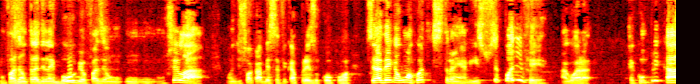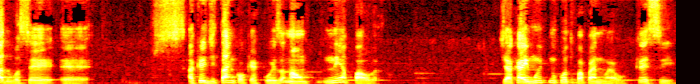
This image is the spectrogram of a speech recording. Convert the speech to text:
ou fazer um Treadlenburg, ou fazer um, um, um, sei lá, onde sua cabeça fica presa, o corpo. Você vai ver que alguma coisa estranha ali. Isso você pode ver. Agora, é complicado você é, acreditar em qualquer coisa. Não, nem a pau. Velho. Já caí muito no conto do Papai Noel. Cresci.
